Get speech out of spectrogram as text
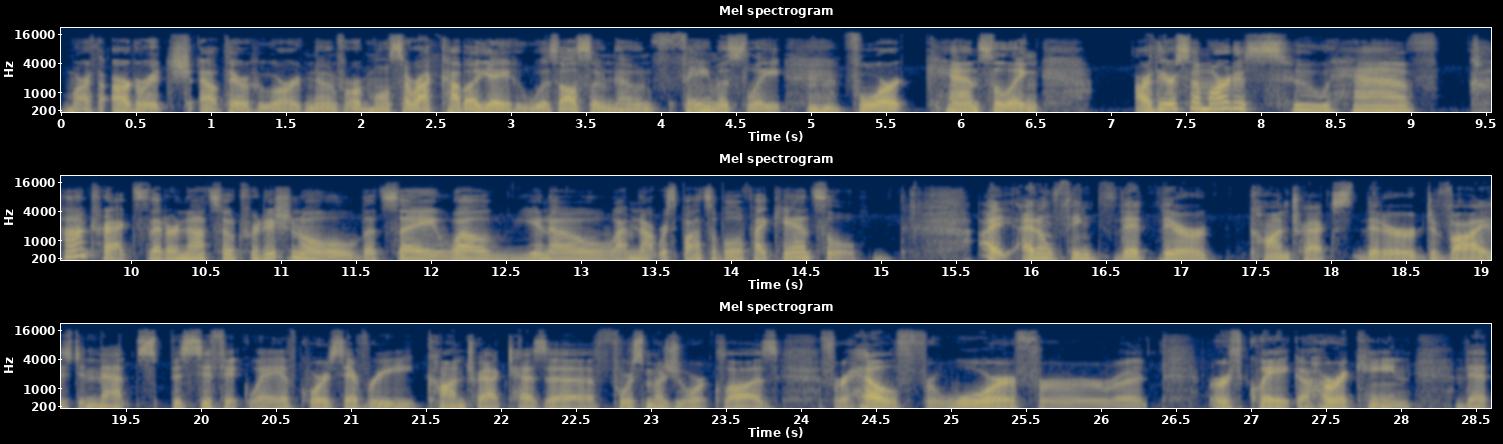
Martha Argerich out there who are known for Montserrat Caballé, who was also known famously mm-hmm. for canceling. Are there some artists who have contracts that are not so traditional that say, well, you know, I'm not responsible if I cancel? I, I don't think that there contracts that are devised in that specific way. Of course, every contract has a force majeure clause for health, for war, for uh, earthquake, a hurricane, that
